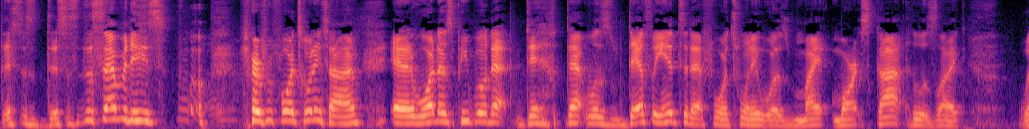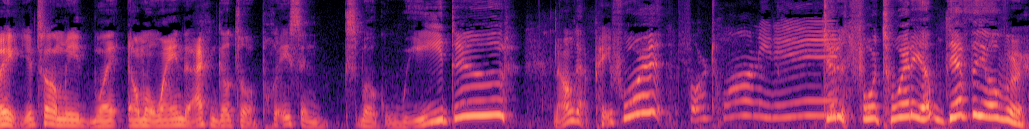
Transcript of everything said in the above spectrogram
this is this is the seventies, perfect four twenty time. And one of those people that that was definitely into that four twenty was Mike Mark Scott, who was like, "Wait, you're telling me Wayne, Elmer Wayne that I can go to a place and smoke weed, dude? And I don't got to pay for it, Four twenty, dude. dude. It's four twenty. I'm definitely over."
